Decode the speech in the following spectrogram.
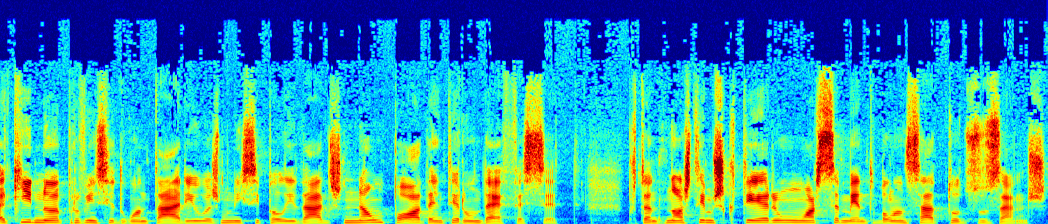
aqui na província do Ontário as municipalidades não podem ter um déficit. Portanto, nós temos que ter um orçamento balançado todos os anos.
